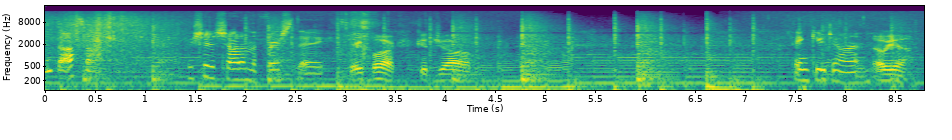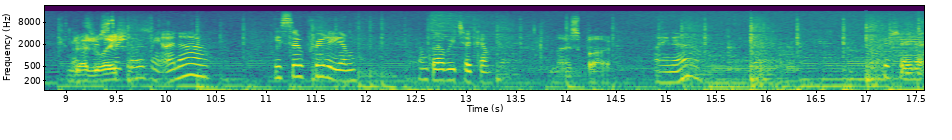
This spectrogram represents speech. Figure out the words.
He's awesome. We should have shot him the first day. Great buck. Good job. Thank you, John. Oh yeah. Thanks for sticking Congratulations. with me. I know. He's so pretty. I'm, I'm glad we took him. Nice buck. I know. Appreciate it.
